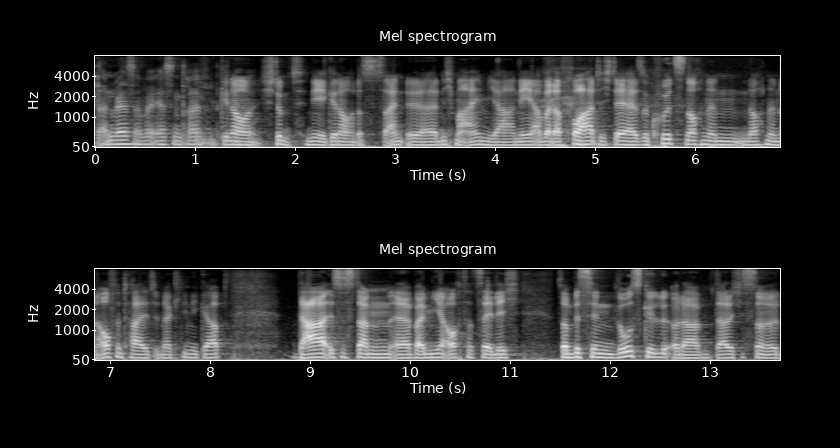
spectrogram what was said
Dann wäre es aber erst ein Dreiviertel. Genau, stimmt. Nee, genau, das ist ein, äh, nicht mal einem Jahr. Nee, aber davor hatte ich da so kurz noch einen, noch einen Aufenthalt in der Klinik gehabt da ist es dann äh, bei mir auch tatsächlich so ein bisschen losgelöst, oder dadurch ist so eine,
